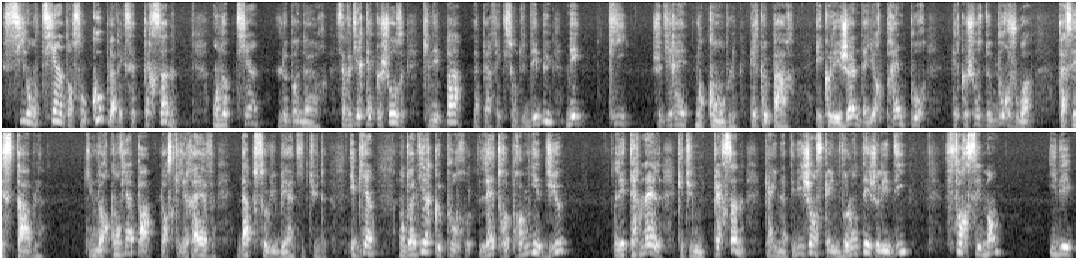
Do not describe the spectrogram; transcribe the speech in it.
si on tient dans son couple avec cette personne, on obtient le bonheur. Ça veut dire quelque chose qui n'est pas la perfection du début, mais qui, je dirais, nous comble quelque part, et que les jeunes d'ailleurs prennent pour quelque chose de bourgeois, d'assez stable, qui ne leur convient pas lorsqu'ils rêvent d'absolue béatitude. Eh bien, on doit dire que pour l'être premier, Dieu, l'Éternel, qui est une personne, qui a une intelligence, qui a une volonté, je l'ai dit, forcément, il est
